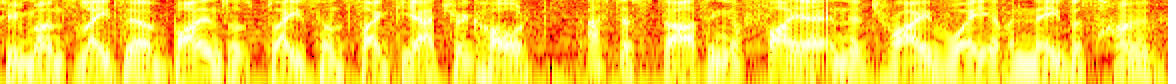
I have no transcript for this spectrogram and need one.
Two months later, Bynes was placed on psychiatric hold after starting a fire in the driveway of a neighbor's home.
